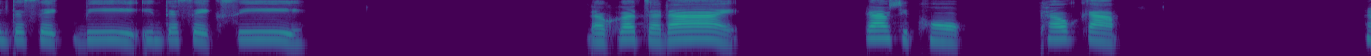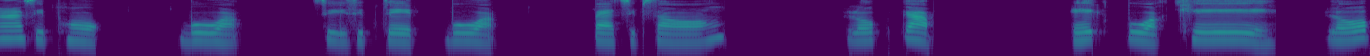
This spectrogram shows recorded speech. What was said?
intersect b intersect c เราก็จะได้ 96 เท่ากับ56บวก47บวก82ลบกับ x บวก k ลบ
